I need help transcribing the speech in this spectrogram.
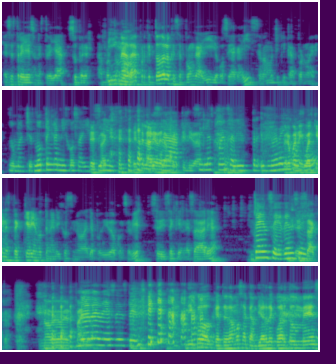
Esa estrella es una estrella súper afortunada Bingo. porque todo lo que se ponga ahí o se haga ahí se va a multiplicar por 9. No manches, no tengan hijos ahí. Exacto. please. Es el área O de la fertilidad. Sí les pueden salir nueve Pero hijos. bueno, igual ¿eh? quien esté queriendo tener hijos y no haya podido concebir, se dice que en esa área... Dense, dense. Exacto. No fallo. Nueve veces dense. Mijo, que te vamos a cambiar de cuarto un mes.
